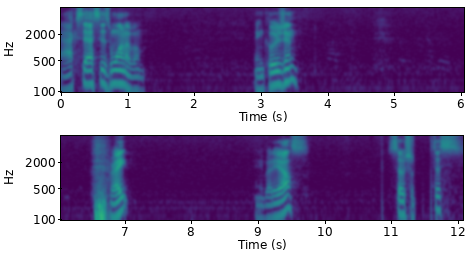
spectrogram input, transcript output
Access is one of them. Inclusion? right? Anybody else? Social justice,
